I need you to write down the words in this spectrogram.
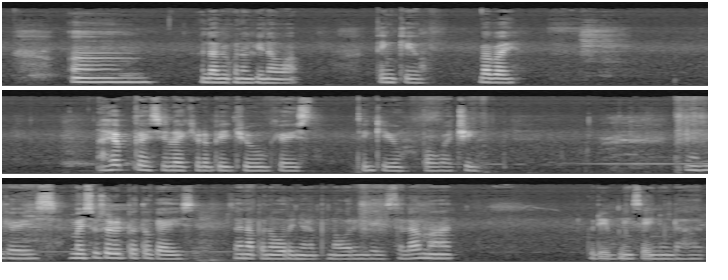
um, ang dami ko nang ginawa. Thank you. Bye-bye. I hope guys you like the video, guys. Thank you for watching. Yan, guys. May susunod pa to, guys. Sana panoorin nyo na panoorin, guys. Salamat. Good evening sa inyong lahat.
